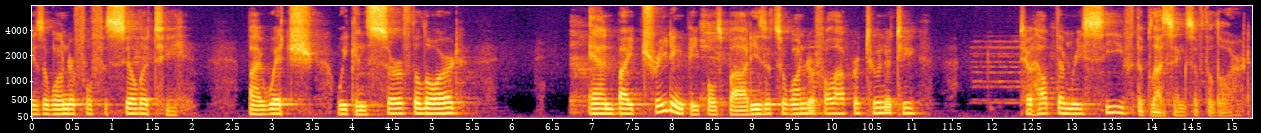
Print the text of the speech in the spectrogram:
is a wonderful facility by which we can serve the Lord. And by treating people's bodies, it's a wonderful opportunity to help them receive the blessings of the Lord.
